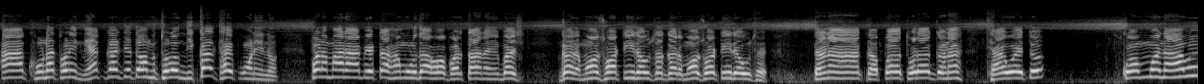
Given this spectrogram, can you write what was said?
આ ખૂણા થોડી નેક કરજે તો આમ થોડો નિકાલ થાય પોણીનો. પણ મારા બેટા હમુરદા હો ભરતા નહીં, બસ. ઘરમાં સોટી રહ્યું છે, ઘરમાં સોટી રહ્યું છે. તને આ કપા થોડા ઘણા થયા હોય તો કોમમાં ના આવે.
